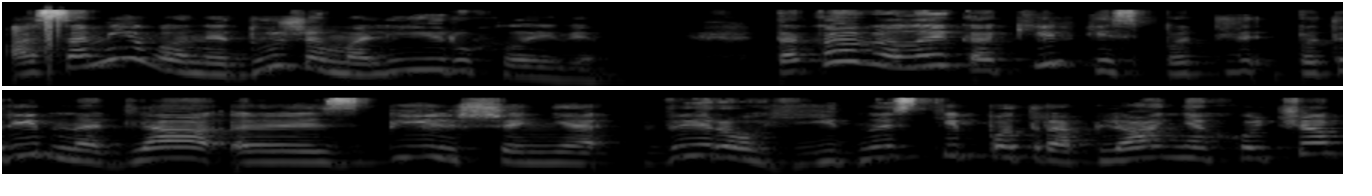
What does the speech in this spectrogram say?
А самі вони дуже малі і рухливі. Така велика кількість потрібна для е, збільшення вирогідності потрапляння хоча б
